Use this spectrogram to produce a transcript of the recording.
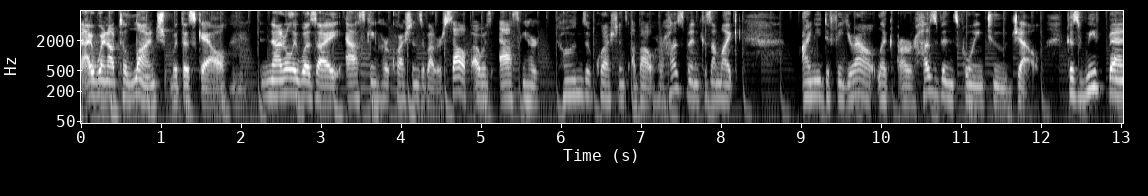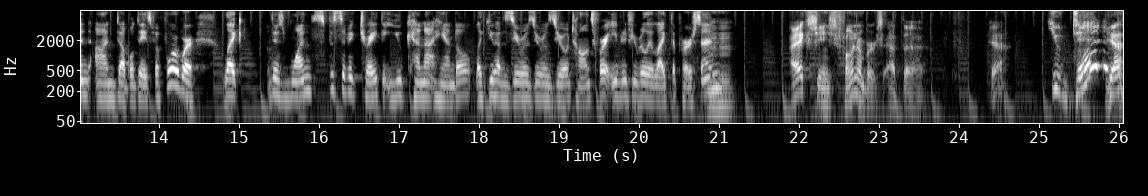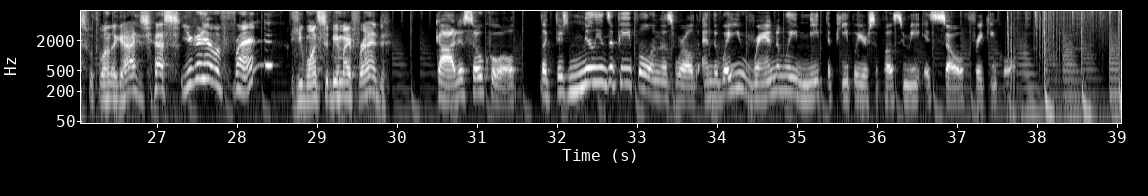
I went out to lunch with this gal. Mm-hmm. Not only was I asking her questions about herself, I was asking her tons of questions about her husband because I'm like, I need to figure out like our husband's going to gel because we've been on double dates before where like there's one specific trait that you cannot handle like you have zero zero zero tolerance for it even if you really like the person mm-hmm. I exchanged phone numbers at the, yeah. you did Yes, with one of the guys. Yes. you're gonna have a friend He wants to be my friend. God is so cool. Like, there's millions of people in this world, and the way you randomly meet the people you're supposed to meet is so freaking cool.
